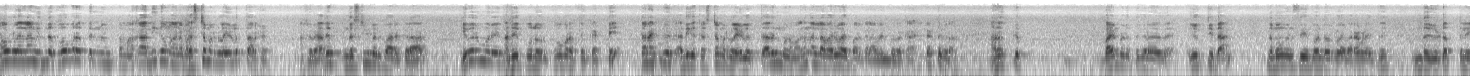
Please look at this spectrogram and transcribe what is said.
அவர்களெல்லாம் இந்த கோபுரத்தின் நிமித்தமாக அதிகமான கஸ்டமர்களை இழுத்தார்கள். ஆகவே அதை இந்த ஸ்டீவன் பார்க்கிறார். இவரும் ஒரு அதே போல ஒரு கோபுரத்தை கட்டி தனக்கு அதிக கஸ்டமர்களை இழுத்து அதன் மூலமாக நல்ல வருவாய் பார்க்கலாம் என்பதற்காக கட்டுகிறார். அதற்கு பயன்படுத்துகிற யுக்தி தான் இந்த மோகன் சிங் போன்றவர்களை வரவழைத்து இந்த இடத்திலே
